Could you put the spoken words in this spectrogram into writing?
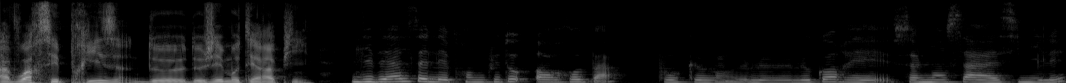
avoir ces prises de, de gémothérapie L'idéal, c'est de les prendre plutôt hors repas pour que le, corps ait seulement ça à assimiler.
